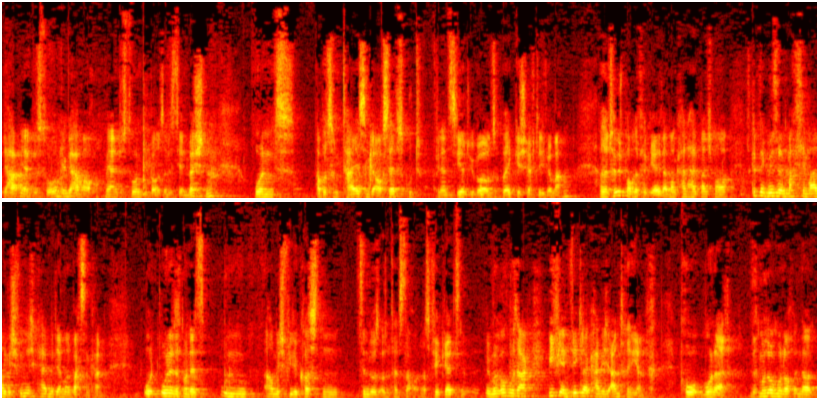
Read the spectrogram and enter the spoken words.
wir haben ja Investoren okay. und wir haben auch noch mehr Investoren, die bei uns investieren möchten. Und aber zum Teil sind wir auch selbst gut finanziert über unsere Projektgeschäfte, die wir machen. Also natürlich brauchen wir dafür Geld, aber man kann halt manchmal, es gibt eine gewisse maximale Geschwindigkeit, mit der man wachsen kann. Und ohne dass man jetzt unheimlich viele Kosten sinnlos aus dem Fenster haut. Also viel Geld. Wenn man irgendwo sagt, wie viele Entwickler kann ich antrainieren pro Monat? Das muss irgendwo noch in einer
